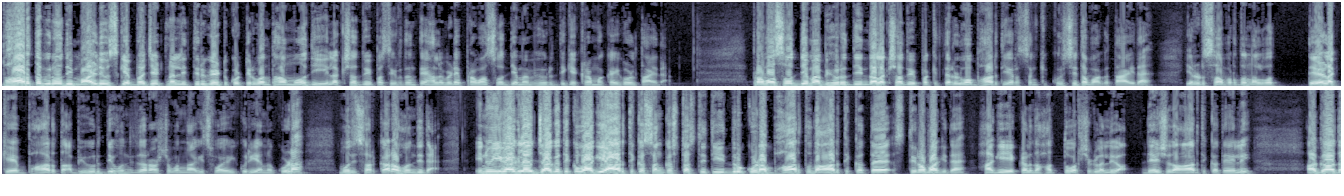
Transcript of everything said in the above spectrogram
ಭಾರತ ವಿರೋಧಿ ಮಾಲ್ಡೀವ್ಸ್ಗೆ ಬಜೆಟ್ನಲ್ಲಿ ತಿರುಗೇಟು ಕೊಟ್ಟಿರುವಂತಹ ಮೋದಿ ಲಕ್ಷದ್ವೀಪ ಸೇರಿದಂತೆ ಹಲವೆಡೆ ಪ್ರವಾಸೋದ್ಯಮ ಅಭಿವೃದ್ಧಿಗೆ ಕ್ರಮ ಕೈಗೊಳ್ತಾ ಇದೆ. ಪ್ರವಾಸೋದ್ಯಮ ಅಭಿವೃದ್ಧಿಯಿಂದ ಲಕ್ಷದ್ವೀಪಕ್ಕೆ ತೆರಳುವ ಭಾರತೀಯರ ಸಂಖ್ಯೆ ಕುಸಿತವಾಗುತ್ತಾ ಇದೆ. ಎರಡು ಸಾವಿರದ ನಲವತ್ತೇಳಕ್ಕೆ ಭಾರತ ಅಭಿವೃದ್ಧಿ ಹೊಂದಿದ ರಾಷ್ಟ್ರವನ್ನಾಗಿಸುವ ಈ ಗುರಿಯನ್ನು ಕೂಡ ಮೋದಿ ಸರ್ಕಾರ ಹೊಂದಿದೆ. ಇನ್ನು ಈಗಾಗಲೇ ಜಾಗತಿಕವಾಗಿ ಆರ್ಥಿಕ ಸಂಕಷ್ಟ ಸ್ಥಿತಿ ಇದ್ರೂ ಕೂಡ ಭಾರತದ ಆರ್ಥಿಕತೆ ಸ್ಥಿರವಾಗಿದೆ. ಹಾಗೆಯೇ ಕಳೆದ ಹತ್ತು ವರ್ಷಗಳಲ್ಲಿ ದೇಶದ ಆರ್ಥಿಕತೆಯಲ್ಲಿ ಅಗಾಧ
